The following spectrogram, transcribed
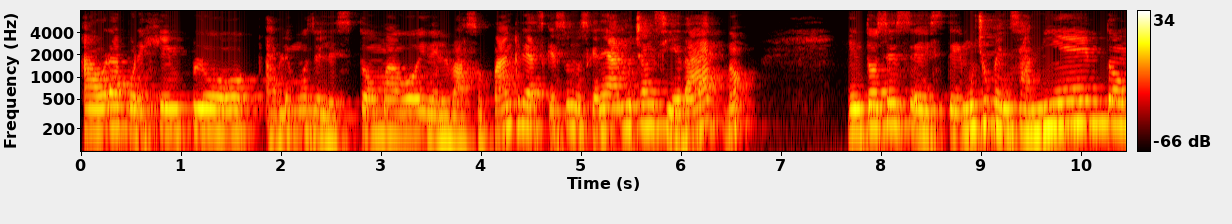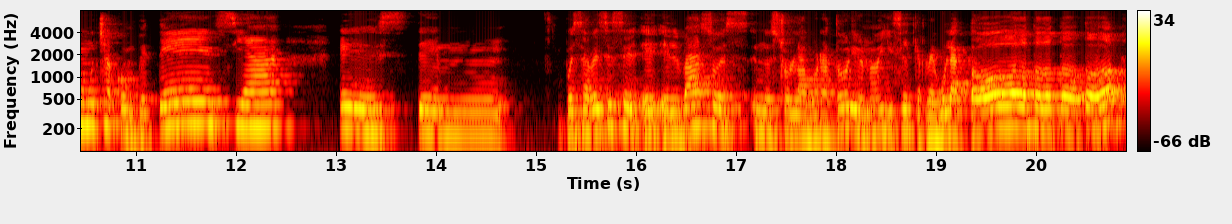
Ahora, por ejemplo, hablemos del estómago y del vasopáncreas, que eso nos genera mucha ansiedad, ¿no? Entonces, este, mucho pensamiento, mucha competencia, este, pues a veces el, vaso es nuestro laboratorio, ¿no? Y es el que regula todo, todo, todo, todo.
